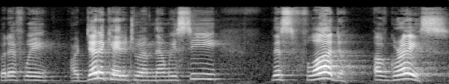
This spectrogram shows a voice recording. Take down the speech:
But if we are dedicated to Him, then we see this flood of grace,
